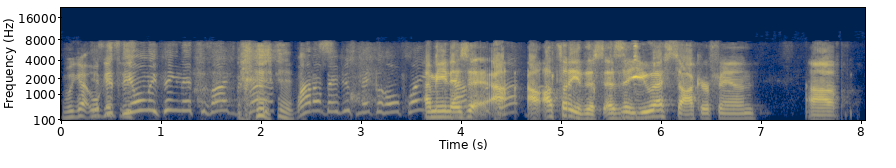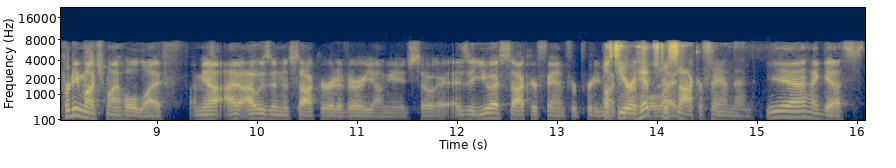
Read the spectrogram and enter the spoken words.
we got. We'll if get it's the the- only thing that survives the crash, why don't they just make the whole plane? I mean, as Out a, of I, black? I'll tell you this: as a U.S. soccer fan, uh, pretty much my whole life. I mean, I, I was into soccer at a very young age. So as a U.S. soccer fan for pretty Oh, much so you're a my whole hipster life- soccer fan then? Yeah, I guess.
